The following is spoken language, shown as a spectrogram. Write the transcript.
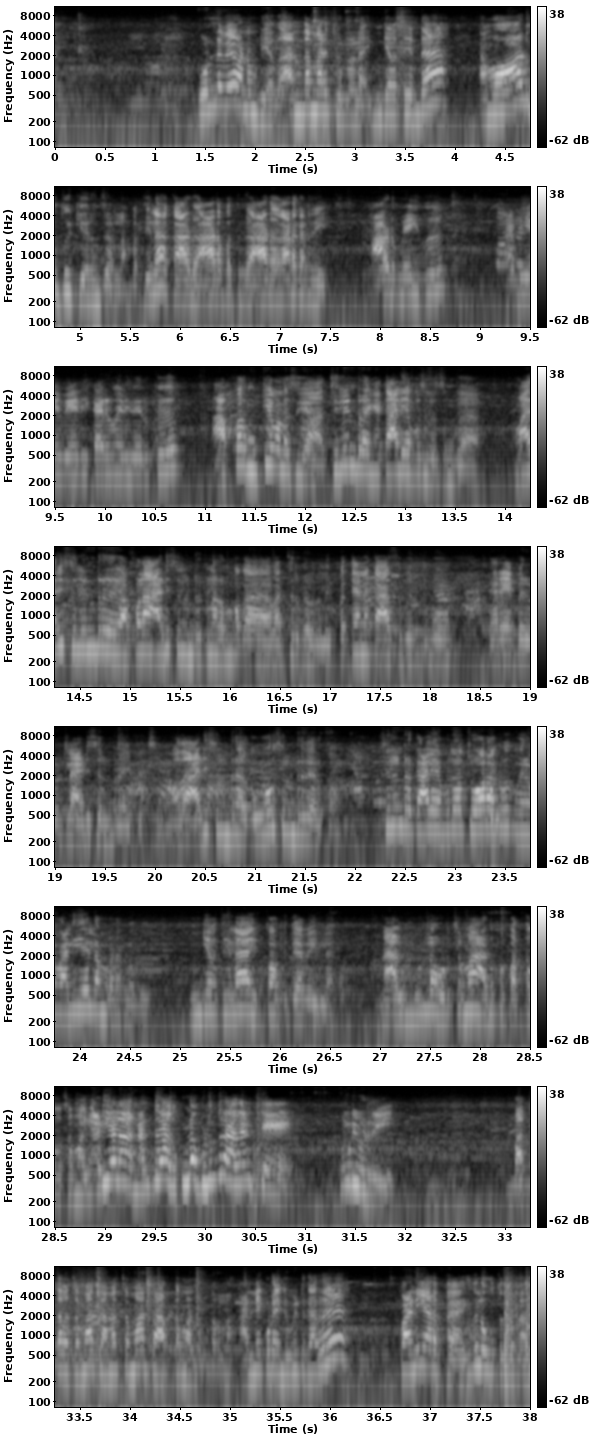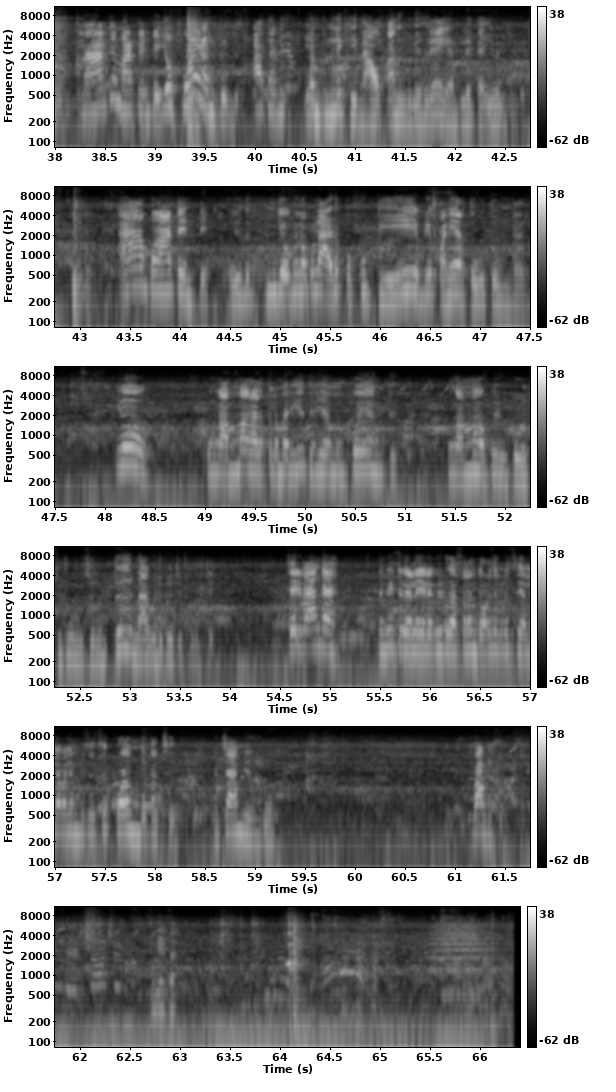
ஒன்றுமே பண்ண முடியாது. அந்த மாதிரி சூழ்நிலை. இங்கே வச்சுட்டா நம்ம ஆடு தூக்கி எரிஞ்சிடலாம் பார்த்தீங்களா காடு ஆடை பார்த்துங்க ஆடு ஆடை கட்டுறி. ஆடு மேய்து. அப்படியே வேடி கருவெளியில் இருக்குது அப்புறம் முக்கியமான விஷயம் சிலிண்டர் இங்கே காலியாக போச்சு வச்சுங்க மாதிரி சிலிண்டரு அப்போல்லாம் அடி சிலிண்டருக்குலாம் ரொம்ப க வச்சுருக்கிறது இல்லை இப்போ தானே காசு பெருத்து போகும் நிறைய பேர் வீட்டில் அடி சிலிண்டர் ஆகிப்போச்சு மொதல் அடி சிலிண்டராக இருக்கும். ஒரு சிலிண்டர் தான் இருக்கும். சிலிண்டர் காலியாக போச்சா சோறாக்குறதுக்கு வேறு வழியே இல்லாமல் கிடக்கிறது. இங்கே பார்த்தீங்களா இப்போ அப்படி தேவையில்லை. நாலு முள்ள உடிச்சோமா அடுப்பை பற்ற வச்சோமா. அடியலாம் நண்டு அதுக்குள்ளே விழுந்துடாதன்ட்டே மூடி விடுறி. பற்ற வச்சமா சமச்சமா சாப்பிட்ட இருந்துடலாம் அன்னைக்கு கூட எங்கள் வீட்டுக்காரு பணியாரத்தை இதில் ஊற்ற சொன்னாரு. நான் மாட்டேன்ட்டே ஐயோ போய் அங்கிட்டு ஆத்தாடி என் பிள்ளைக்கு நான் உட்காந்துக்கிட்டு பேசுகிறேன் என் பிள்ளைக்கு கை வலிக்குது ஆ மாட்டேன்ட்டு இது இங்கே உங்களுக்குள்ள அடுப்பை கூட்டி அப்படியே பணியாரத்தை ஊற்ற முடியாது ஐயோ உங்கள் அம்மா காலத்தில் மாதிரியே தெரியாமல் போய் அங்கிட்டு உங்கள் அம்மாவை போய் வச்சுட்டு கொடுக்க சொல்லிட்டு நான் வீட்டுக்கு வச்சுட்டு கொடுத்தேன் சரி வாங்க. இந்த வீட்டு வேலையில் வீடு வாசலாம் தொடச்சி கிடச்சி எல்லா வேலையும் முடிச்சு வச்சு குழம்பு போட்டாச்சு. சாமி கும்பிடுவோம். வாங்க அப்படியே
